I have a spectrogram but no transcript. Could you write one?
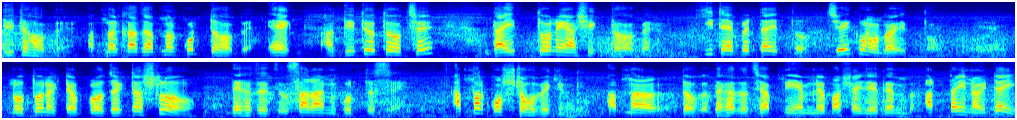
দিতে হবে। আপনার কাজে আপনার করতে হবে। এক। আর দ্বিতীয়ত হচ্ছে দায়িত্ব নেওয়া শিখতে হবে। কী টাইপের দায়িত্ব? যে কোনো দায়িত্ব। নতুন একটা প্রজেক্ট আসলো, দেখা যাচ্ছে, স্যার, আমি করতেছে। আপনার কষ্ট হবে কিন্তু। আপনার দেখা যাচ্ছে, আপনি এমনি বাসায় যেতেন আটটায়, নয়টায়।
